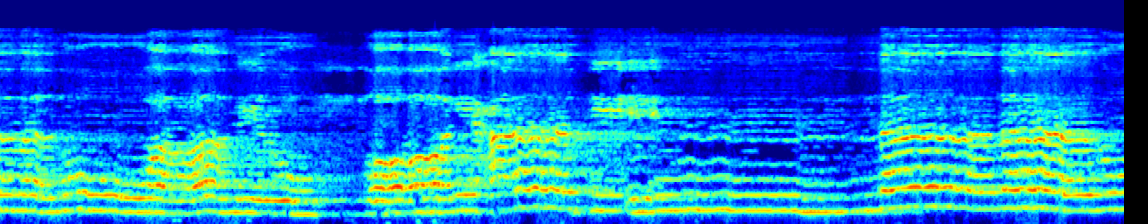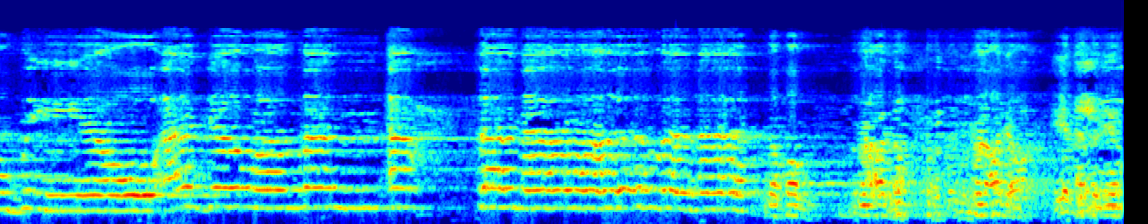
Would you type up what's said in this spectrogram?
آمنوا وعملوا الصالحات إنا لا نضيع أجر من أحسن عملا. بالعجر بالعجر الذين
